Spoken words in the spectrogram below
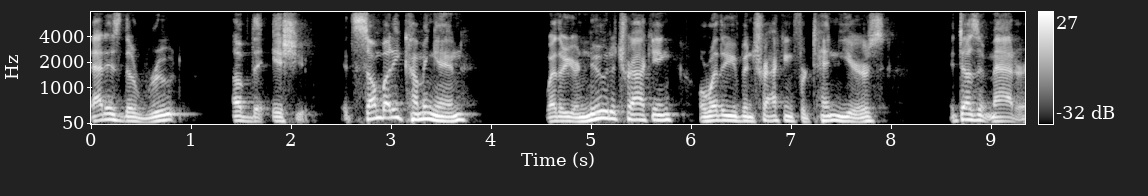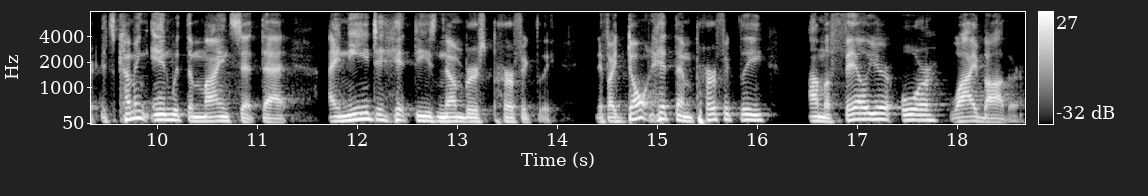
that is the root of the issue. It's somebody coming in, whether you're new to tracking or whether you've been tracking for 10 years, it doesn't matter. It's coming in with the mindset that I need to hit these numbers perfectly. And if I don't hit them perfectly, I'm a failure or why bother?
